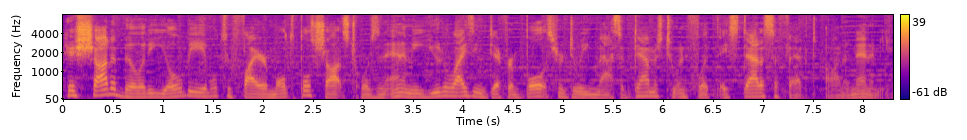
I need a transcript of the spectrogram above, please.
His shot ability, you'll be able to fire multiple shots towards an enemy utilizing different bullets from doing massive damage to inflict a status effect on an enemy.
